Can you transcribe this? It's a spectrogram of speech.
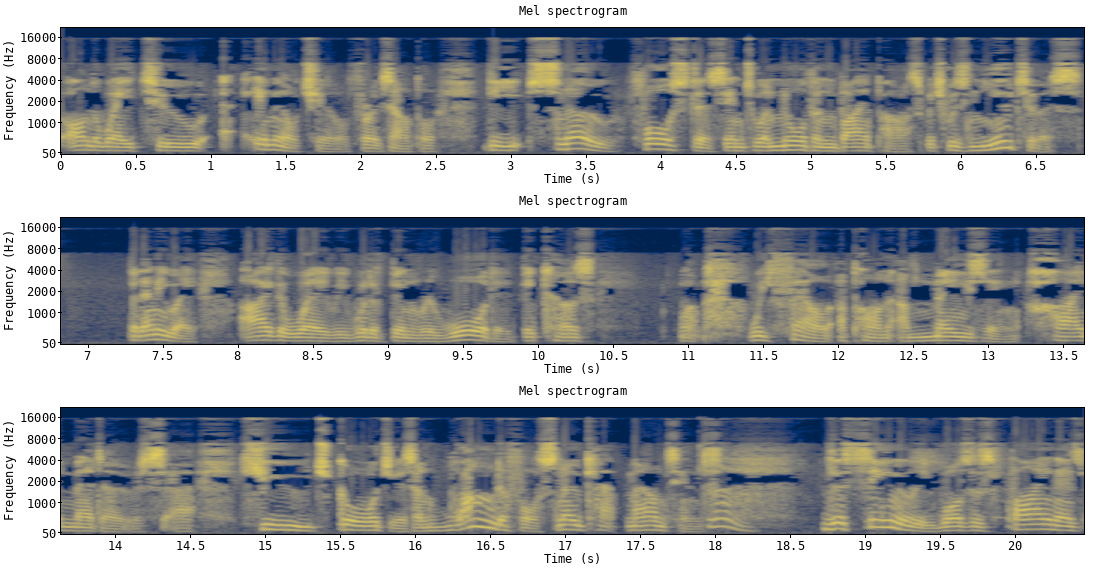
on the way to uh, Imilchil, for example, the snow forced us into a northern bypass, which was new to us. But anyway, either way, we would have been rewarded because, well, we fell upon amazing high meadows, uh, huge gorges, and wonderful snow-capped mountains. The scenery was as fine as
